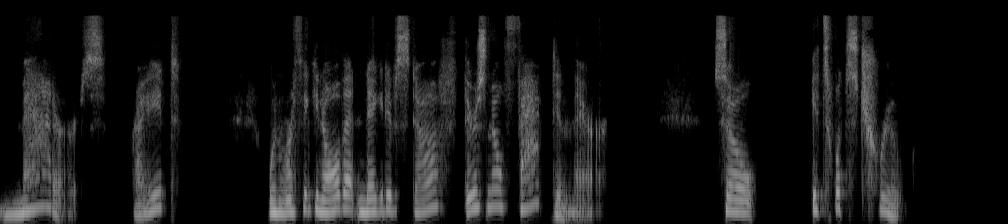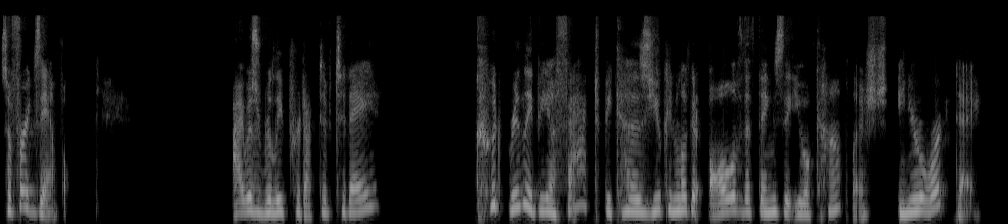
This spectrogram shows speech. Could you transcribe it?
matters, right? When we're thinking all that negative stuff, there's no fact in there. So it's what's true. So, for example, I was really productive today could really be a fact because you can look at all of the things that you accomplished in your workday.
